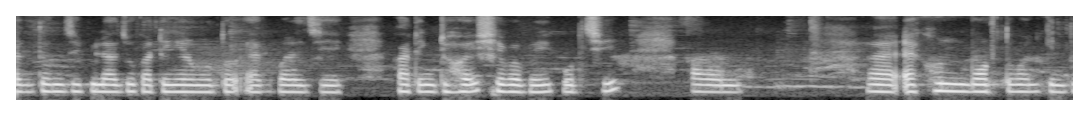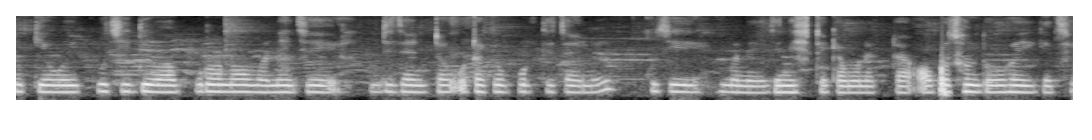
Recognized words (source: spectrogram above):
একদম যে প্লাজো কাটিংয়ের মতো একবারে যে কাটিংটি হয় সেভাবেই করছি। কারণ এখন বর্তমান কিন্তু কেউ ওই কুচি দেওয়া পুরনো মানে যে ডিজাইনটা ওটা কেউ পরতে চায় না। কুচি মানে জিনিসটা কেমন একটা অপছন্দ হয়ে গেছে।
